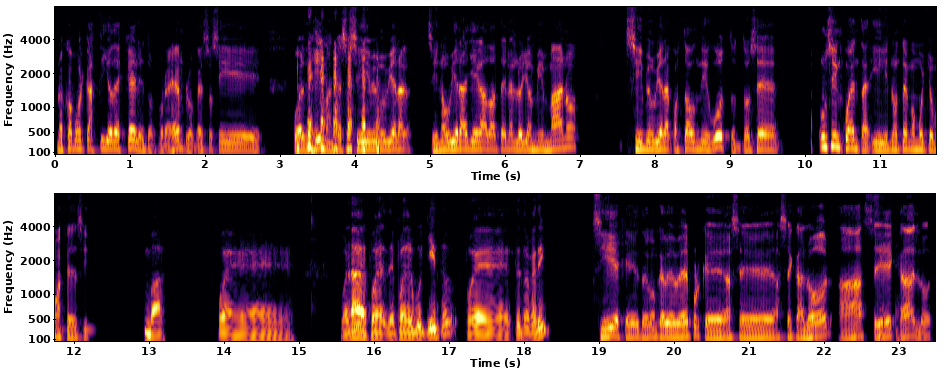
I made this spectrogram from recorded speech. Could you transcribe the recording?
No es como el castillo de Skeletor, por ejemplo, que eso sí, o el de He-Man, que eso sí me hubiera, si no hubiera llegado a tenerlo yo en mis manos, sí me hubiera costado un disgusto. Entonces, un 50 y no tengo mucho más que decir. Va. Pues. Bueno, después, después del buchito, pues te toca a ti. Sí, es que tengo que beber porque hace, hace calor, hace Sí. calor.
